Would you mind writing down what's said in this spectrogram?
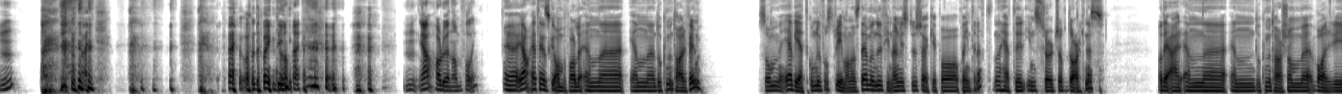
Mm? Nei. Nei, det var ingenting. Mm, ja, har du en anbefaling? Eh, Ja, jeg tenkte jeg skulle anbefale en, eh, en dokumentarfilm. Som jeg vet ikke om du får streama den et sted, men du finner den hvis du søker på, på internett. Den heter In Search of Darkness. Og det er en, eh, en dokumentar som varer i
